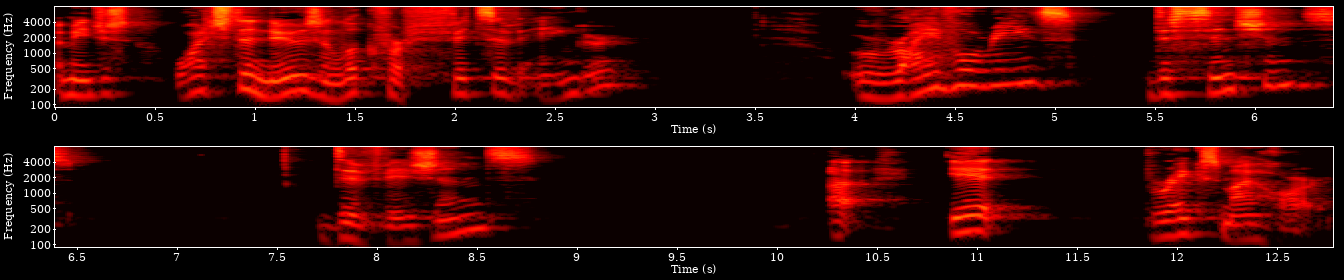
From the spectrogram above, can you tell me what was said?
I mean, just watch the news and look for fits of anger, rivalries, dissensions, divisions. Uh, it breaks my heart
